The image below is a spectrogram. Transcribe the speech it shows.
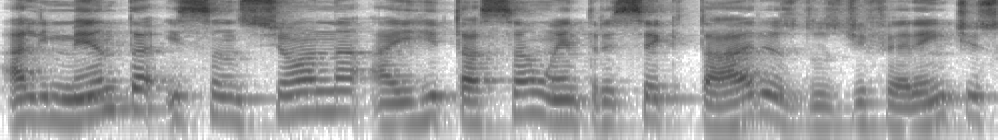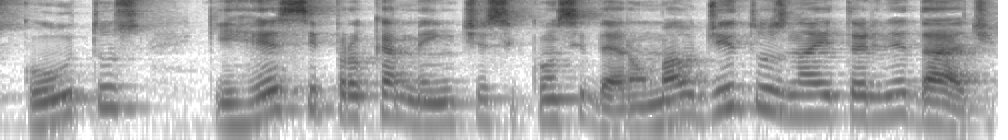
Alimenta e sanciona a irritação entre sectários dos diferentes cultos que reciprocamente se consideram malditos na eternidade,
